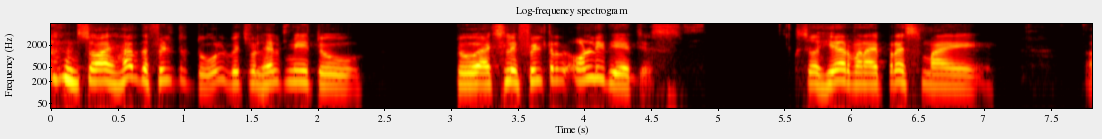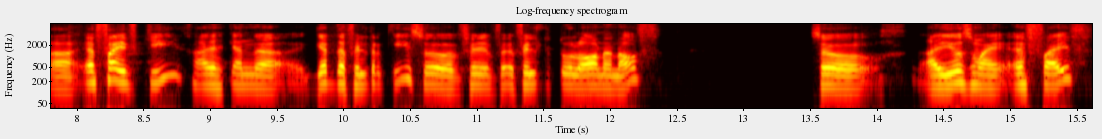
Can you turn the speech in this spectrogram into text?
so I have the filter tool which will help me to to actually filter only the edges. So here when I press my uh, F5 key, I can uh, get the filter key. So fi- fi- filter tool on and off. So I use my F5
